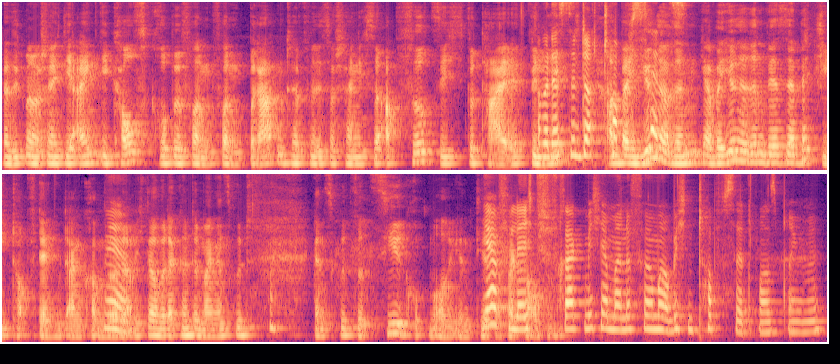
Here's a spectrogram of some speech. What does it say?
Dann sieht man wahrscheinlich, die, die Kaufsgruppe von, von Bratentöpfen ist wahrscheinlich so ab 40 total beliebt. Aber das sind doch Und bei. Jüngeren, ja, bei Jüngeren wäre es der Veggie-Topf, der gut ankommen würde. Ja. Aber ich glaube, da könnte man ganz gut, ganz gut so zielgruppenorientiert Ja, vielleicht verkaufen. fragt mich ja meine Firma, ob ich ein Topfset rausbringen will.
